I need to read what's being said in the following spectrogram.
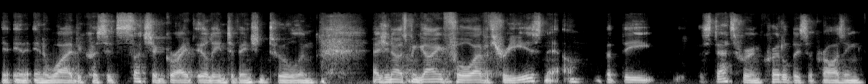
in, in, a way because it's such a great early intervention tool. And as you know, it's been going for over three years now, but the, the stats were incredibly surprising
